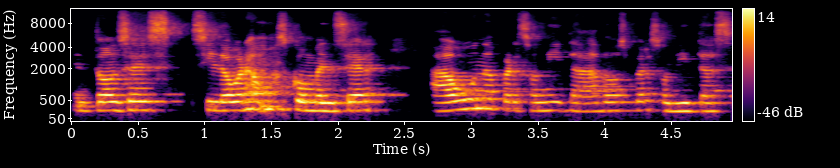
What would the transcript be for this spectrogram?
Entonces, si logramos convencer a una personita, a dos personitas,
